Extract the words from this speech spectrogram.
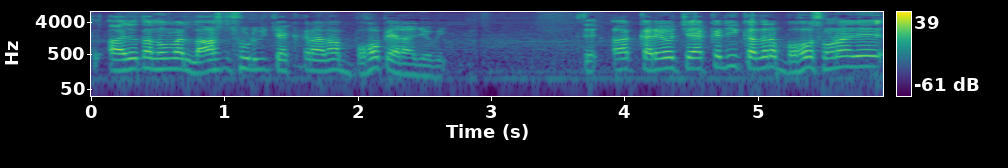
ਤੇ ਆਜੋ ਤੁਹਾਨੂੰ ਮੈਂ ਲਾਸਟ ਸੂਟ ਵੀ ਚੈੱਕ ਕਰਾਦਾ, ਬਹੁਤ ਪਿਆਰਾ ਜੋ ਵੀ। ਤੇ ਆ ਕਰਿਓ ਚੈੱਕ ਜੀ ਕਲਰ ਬਹੁਤ ਸੋਹਣਾ ਜੇ।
